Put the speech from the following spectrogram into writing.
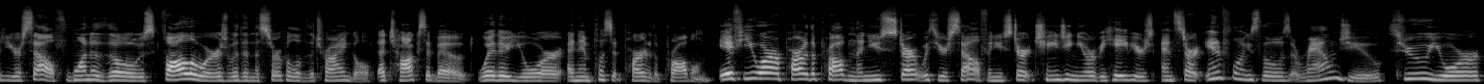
yourself one of those followers within the circle of the triangle that talks about whether you're an implicit part of the problem? If you are a part of the problem, then you start with yourself and you start changing your behaviors and start influencing those around you through your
